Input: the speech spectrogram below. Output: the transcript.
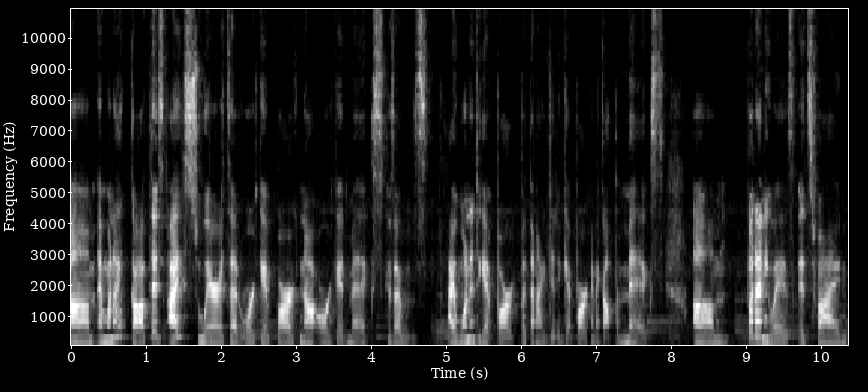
Um, and when I got this, I swear it said orchid bark, not orchid mix, because I was I wanted to get bark, but then I didn't get bark and I got the mix. Um, but anyways, it's fine.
